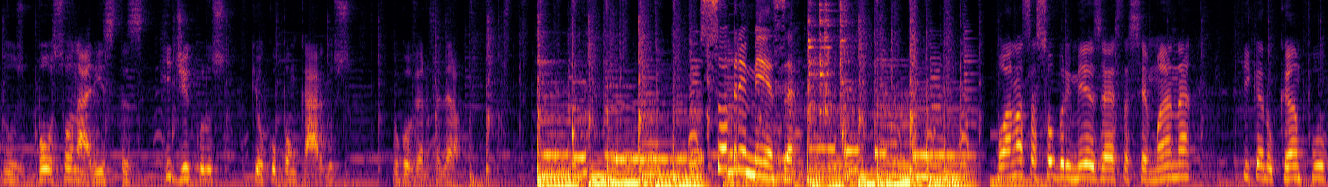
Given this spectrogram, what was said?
dos bolsonaristas ridículos que ocupam cargos no governo federal. Sobremesa. Bom, a nossa sobremesa esta semana fica no campo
